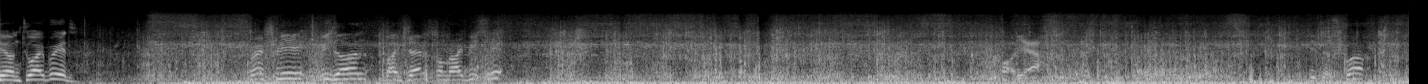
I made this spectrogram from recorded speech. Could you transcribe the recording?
Okay, on to hybrid. Freshly redone by James from IBC. Oh yeah. Hit a squat.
